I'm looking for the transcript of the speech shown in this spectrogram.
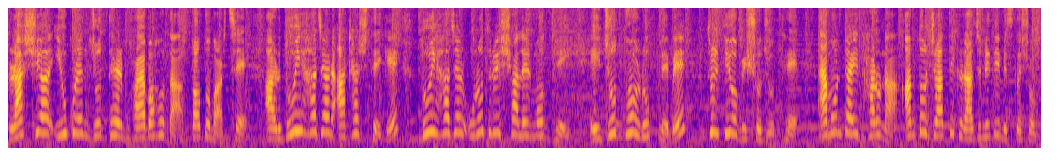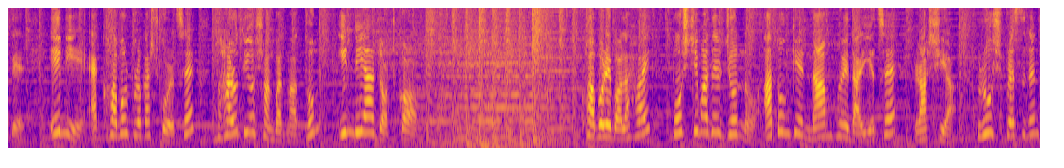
রাশিয়া ইউক্রেন যুদ্ধের ভয়াবহতা তত বাড়ছে। আর দুই হাজার আঠাশ থেকে দুই হাজার উনত্রিশ সালের মধ্যেই এই যুদ্ধ রূপ নেবে তৃতীয় বিশ্বযুদ্ধে। এমনটাই ধারণা আন্তর্জাতিক রাজনীতি বিশ্লেষকদের। এ নিয়ে এক খবর প্রকাশ করেছে ভারতীয় সংবাদ মাধ্যম ইন্ডিয়া ডট কম। খবরে বলা হয় পশ্চিমাদের জন্য আতঙ্কের নাম হয়ে দাঁড়িয়েছে রাশিয়া। রুশ প্রেসিডেন্ট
